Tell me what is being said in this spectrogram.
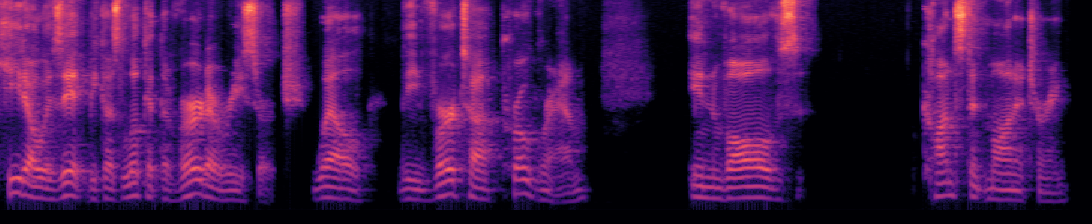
keto is it because look at the Virta research. Well, the Virta program involves constant monitoring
